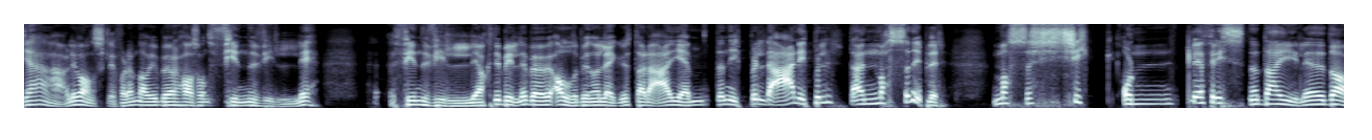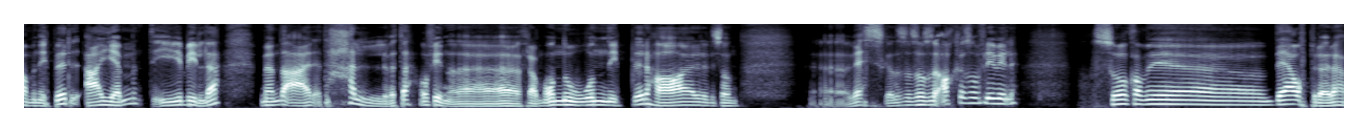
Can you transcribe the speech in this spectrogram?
jævlig vanskelig for dem. da Vi bør ha sånn Finn Willy. Finn Willy-aktig bilde bør vi alle begynne å legge ut, der det er gjemt en nippel. Det er nippel, Det er masse nipler. Masse skikk, ordentlige, fristende, deilige damenipler er gjemt i bildet, men det er et helvete å finne det fram. Og noen nipler har litt sånn eh, væske, sånn, sånn, akkurat som frivillig. Så kan vi Det er opprøret.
